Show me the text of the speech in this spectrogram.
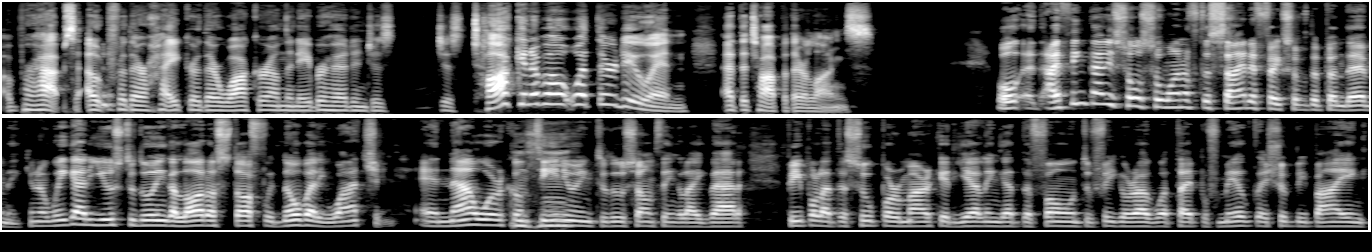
uh, perhaps out for their hike or their walk around the neighborhood and just just talking about what they're doing at the top of their lungs. Well, I think that is also one of the side effects of the pandemic. You know, we got used to doing a lot of stuff with nobody watching, and now we're mm-hmm. continuing mm-hmm. to do something like that. People at the supermarket yelling at the phone to figure out what type of milk they should be buying.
